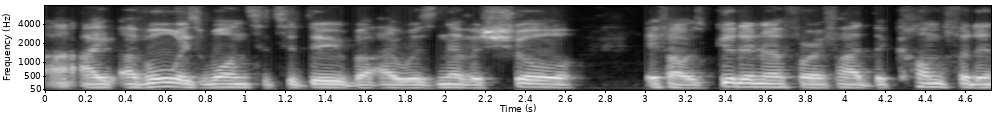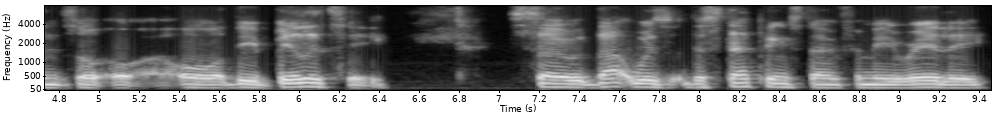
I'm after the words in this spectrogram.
I, I've always wanted to do, but I was never sure if I was good enough or if I had the confidence or, or, or the ability. So that was the stepping stone for me, really,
